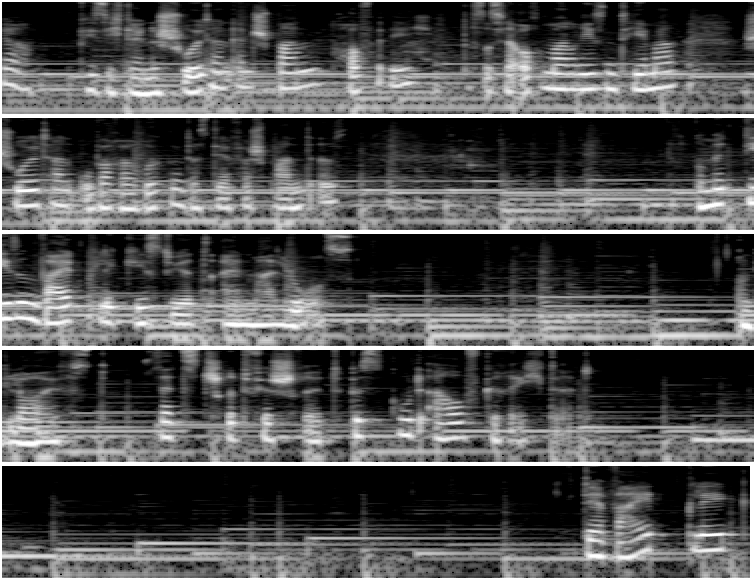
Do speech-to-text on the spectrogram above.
Ja, wie sich deine Schultern entspannen, hoffe ich. Das ist ja auch immer ein Riesenthema. Schultern, oberer Rücken, dass der verspannt ist. Und mit diesem Weitblick gehst du jetzt einmal los. Und läufst, setzt Schritt für Schritt, bist gut aufgerichtet. Der Weitblick,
